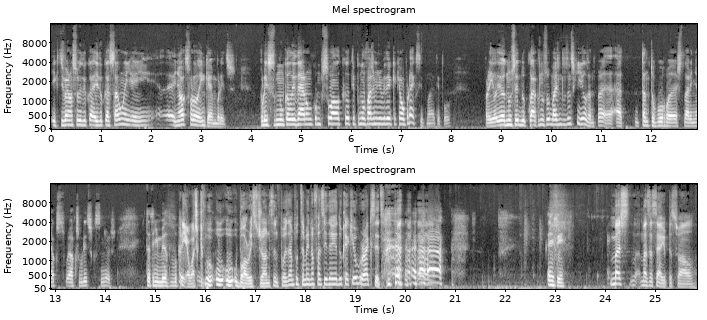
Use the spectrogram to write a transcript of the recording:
e que tiveram a sua educa educação em, em, em Oxford ou em Cambridge. Por isso nunca lidaram com pessoal que tipo, não faz a mínima ideia do que é, que é o Brexit, não é? Tipo, para ele, eu não sei, claro que não sou mais inteligentes que eles, há tanto burro a estudar em Oxford, Oxford que senhores. Então tenho medo do que. Eu acho que o, o, o, Boris Johnson, por exemplo, também não faz ideia do que é que é o Brexit. Enfim. Mas, mas a sério, pessoal,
